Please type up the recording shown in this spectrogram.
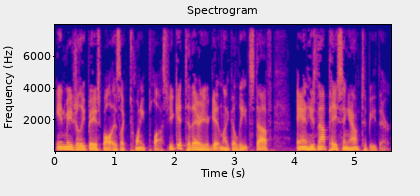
in Major League Baseball is like 20 plus. You get to there, you're getting like elite stuff and he's not pacing out to be there.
